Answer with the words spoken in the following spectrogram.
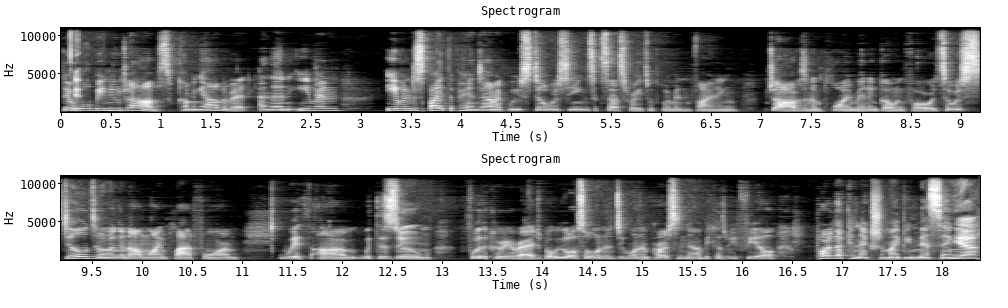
There will be new jobs coming out of it. And then even even despite the pandemic, we still were seeing success rates with women finding jobs and employment and going forward. So we're still doing an online platform with um, with the Zoom for the Career Edge, but we also want to do one in person now because we feel part of that connection might be missing. Yeah.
